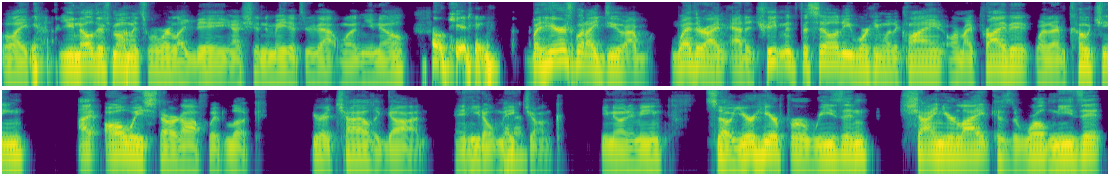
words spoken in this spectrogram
like yeah. you know, there's moments where we're like, "Dang, I shouldn't have made it through that one," you know? No kidding. But here's what I do: I, whether I'm at a treatment facility working with a client or my private, whether I'm coaching, I always start off with, "Look, you're a child of God, and He don't make junk." You know what I mean? So you're here for a reason. Shine your light because the world needs it.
